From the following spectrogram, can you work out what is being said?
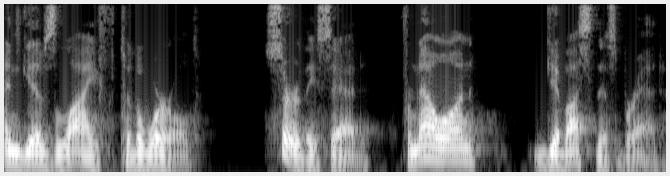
and gives life to the world. Sir, they said, from now on, give us this bread.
